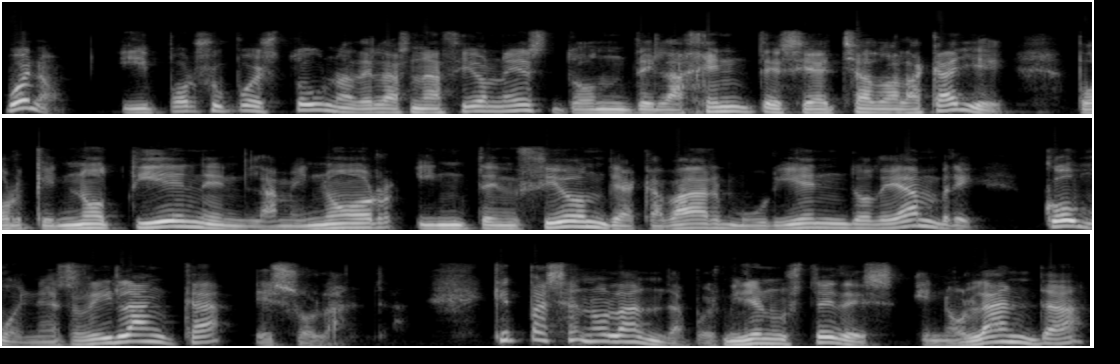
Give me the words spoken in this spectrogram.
Bueno, y por supuesto una de las naciones donde la gente se ha echado a la calle porque no tienen la menor intención de acabar muriendo de hambre, como en Sri Lanka, es Holanda. ¿Qué pasa en Holanda? Pues miren ustedes, en Holanda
